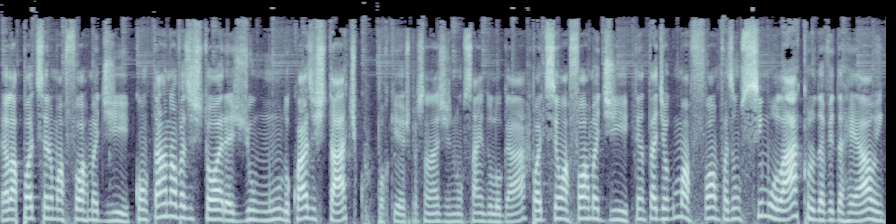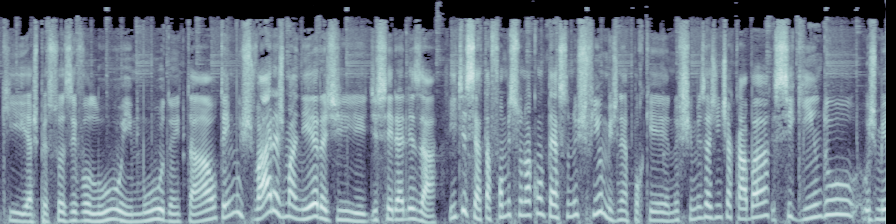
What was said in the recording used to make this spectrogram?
ela pode ser uma forma de contar novas histórias de um mundo quase estático, porque os personagens não saem do lugar. Pode ser uma forma de tentar de alguma forma fazer um simulacro da vida real em que as pessoas evoluem, mudam e tal tal. Temos várias maneiras de, de serializar. E de certa forma isso não acontece nos filmes, né? Porque nos filmes a gente acaba seguindo os mesmos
